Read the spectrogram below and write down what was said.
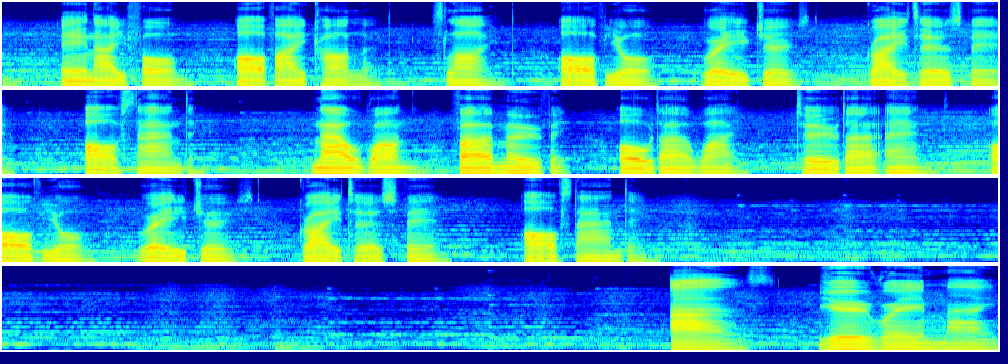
in a form of a colored slide of your reduced greatest fear of standing. Now run the movie all the way to the end of your reduced greater sphere of standing. As you remain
